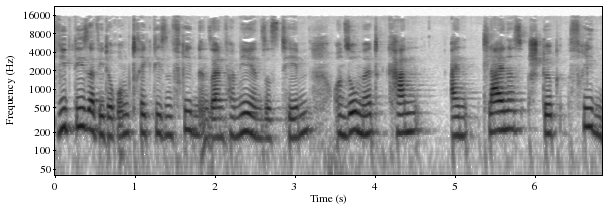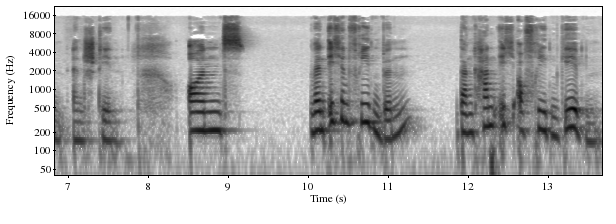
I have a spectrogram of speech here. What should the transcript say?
Wie dieser wiederum trägt diesen Frieden in sein Familiensystem und somit kann ein kleines Stück Frieden entstehen. Und wenn ich in Frieden bin, dann kann ich auch Frieden geben.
